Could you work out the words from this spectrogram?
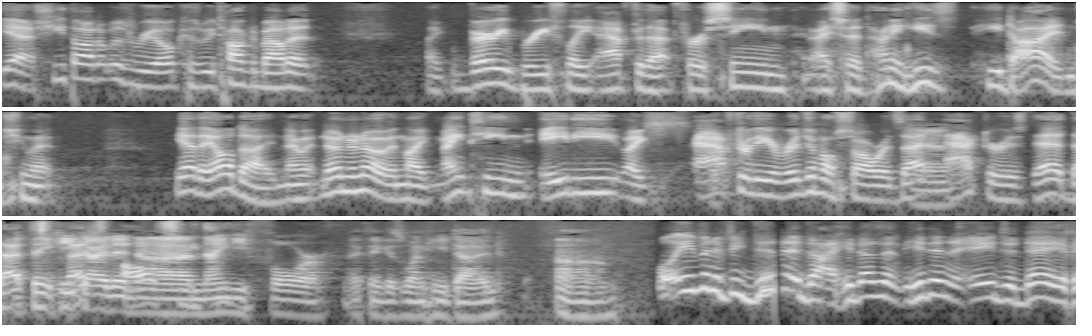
Thought- Yeah, she thought it was real because we talked about it like very briefly after that first scene. And I said, "Honey, he's he died," and she went, "Yeah, they all died." And I went, "No, no, no." In like 1980, like after the original Star Wars, that Yeah. actor is dead. I That's think he that's died in all uh, CG. '94. I think is when he died. Um, Well, even if he didn't die, he doesn't. He didn't age a day.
